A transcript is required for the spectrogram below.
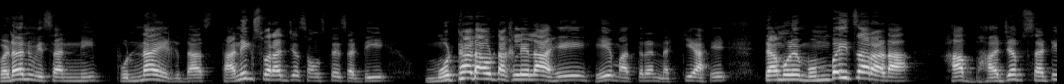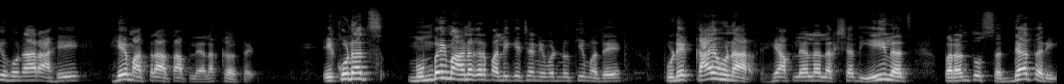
फडणवीसांनी पुन्हा एकदा स्थानिक स्वराज्य संस्थेसाठी मोठा डाव टाकलेला आहे. हे मात्र नक्की आहे. त्यामुळे मुंबईचा राडा हा भाजपसाठी होणार आहे हे मात्र आता आपल्याला कळतंय. एकूणच मुंबई महानगरपालिकेच्या निवडणुकीमध्ये पुढे काय होणार हे आपल्याला लक्षात येईलच. परंतु सध्या तरी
